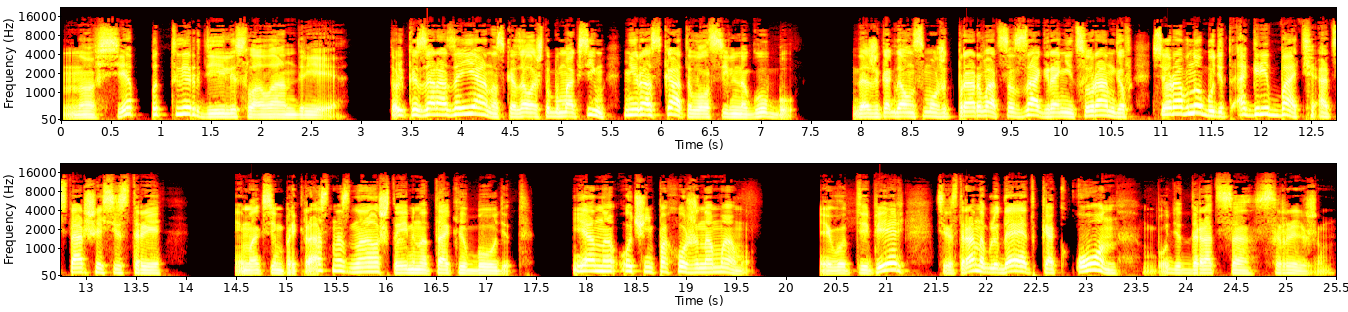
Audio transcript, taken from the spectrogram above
Но все подтвердили слова Андрея. Только зараза Яна сказала, чтобы Максим не раскатывал сильно губу. Даже когда он сможет прорваться за границу рангов, все равно будет огребать от старшей сестры. И Максим прекрасно знал, что именно так и будет. Яна очень похожа на маму. И вот теперь сестра наблюдает, как он будет драться с Рыжим.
